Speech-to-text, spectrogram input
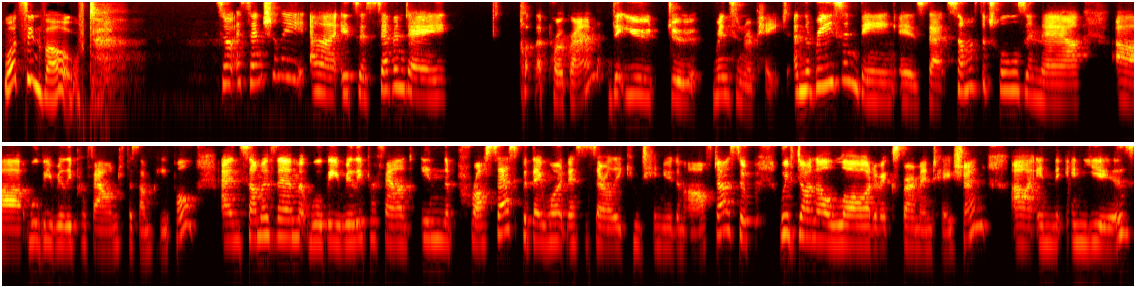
What's involved? So essentially, uh, it's a seven day a program that you do rinse and repeat. And the reason being is that some of the tools in there uh, will be really profound for some people, and some of them will be really profound in the process, but they won't necessarily continue them after. So we've done a lot of experimentation uh, in in years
